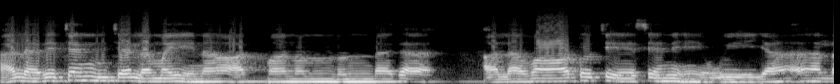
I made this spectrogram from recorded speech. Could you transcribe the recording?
అలరి చంచలమైన ఆత్మనుండగా అలవాటు చేసని ఉయ్యాల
